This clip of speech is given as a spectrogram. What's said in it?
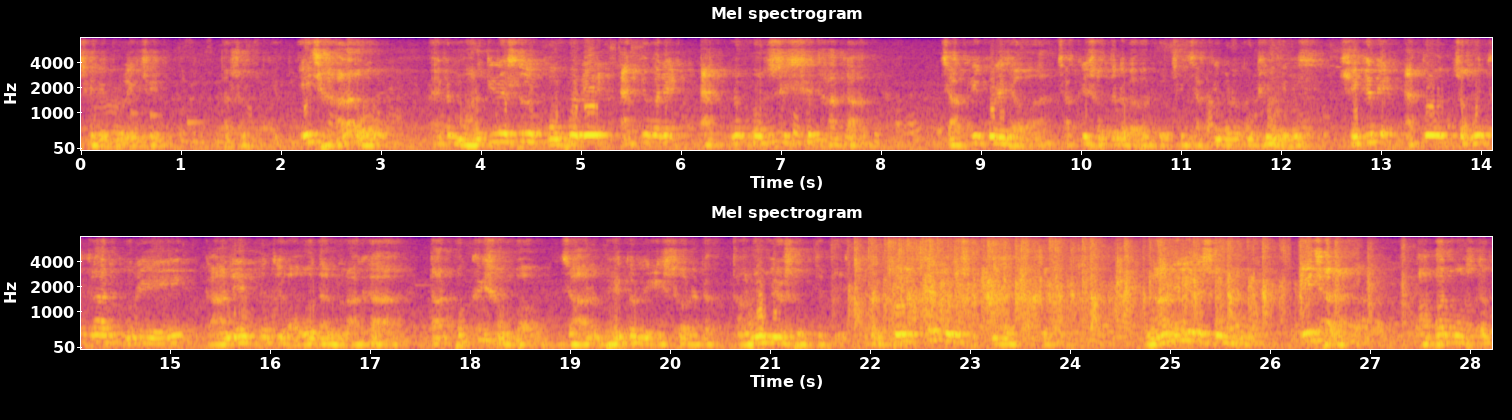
ছেলে বলেছে তার সম্পর্কে। এছাড়াও একটা মাল্টিন্যাশনাল কোম্পানির একেবারে এক নম্বর শীর্ষে থাকা, চাকরি করে যাওয়া, চাকরি শব্দটা ব্যবহার করছি, চাকরি বড় কঠিন জিনিস। সেখানে এত চমৎকার করে গানের প্রতি অবদান রাখা তার পক্ষে সম্ভব, যার ভেতরে ঈশ্বর একটা দানবীয় শক্তি দিয়েছে। না দিলে এটা সম্ভব এছাড়া আপার মস্তক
